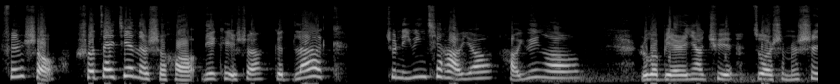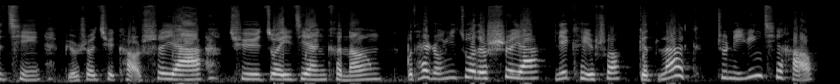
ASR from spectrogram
分手说再见的时候，你也可以说 Good luck，祝你运气好哟，好运哦。如果别人要去做什么事情，比如说去考试呀，去做一件可能不太容易做的事呀，你也可以说 Good luck，祝你运气好。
